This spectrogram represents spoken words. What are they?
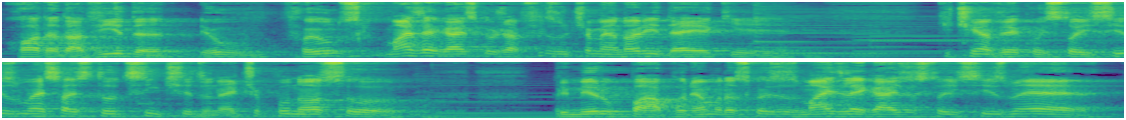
Roda da Vida, eu, foi um dos mais legais que eu já fiz, não tinha a menor ideia que, que tinha a ver com estoicismo, mas faz todo sentido, né? Tipo o nosso primeiro papo, né? Uma das coisas mais legais do estoicismo é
